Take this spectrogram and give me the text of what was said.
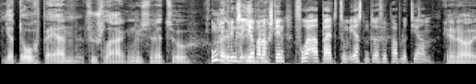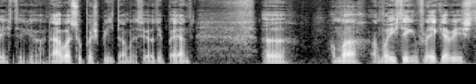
Ja doch, Bayern zu schlagen ist ja nicht so. Und übrigens, ich habe auch noch stehen, Vorarbeit zum ersten Tor für Pablo Thiam. Genau, richtig, ja. Nein, aber ein super Spiel damals, ja. Die Bayern äh, haben, wir, wir richtigen Fleck erwischt.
